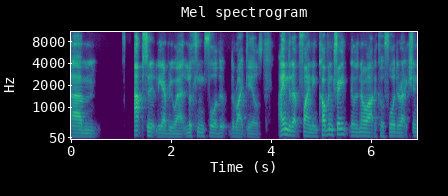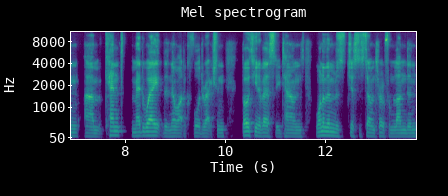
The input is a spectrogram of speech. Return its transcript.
um, absolutely everywhere looking for the, the right deals. I ended up finding Coventry. There was no Article 4 direction. Um, Kent, Medway, there's no Article 4 direction. Both university towns. One of them's just a stone throw from London.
